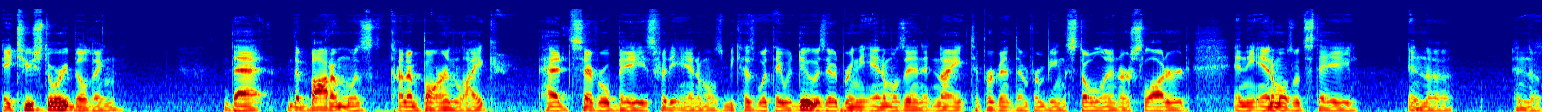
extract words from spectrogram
a two-story building that the bottom was kind of barn-like had several bays for the animals because what they would do is they would bring the animals in at night to prevent them from being stolen or slaughtered and the animals would stay in the in the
